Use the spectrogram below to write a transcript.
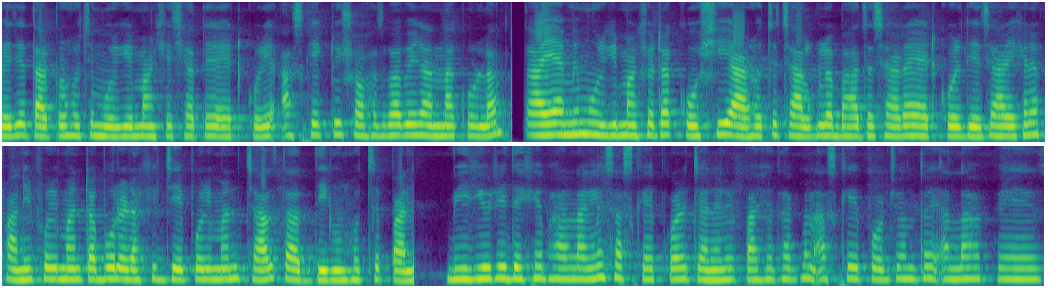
ভেজে তারপর হচ্ছে মুরগির মাংসের সাথে অ্যাড করি। আজকে একটু সহজভাবে রান্না করলাম। তাই আমি মুরগির মাংসটা কষি আর হচ্ছে চালগুলো ভাজা ছাড়া অ্যাড করে দিয়েছি। আর এখানে পানির পরিমাণটা বলে রাখি, যে পরিমাণ চাল তার দ্বিগুণ হচ্ছে পানি। ভিডিওটি দেখে ভালো লাগলে সাবস্ক্রাইব করে চ্যানেলের পাশে থাকবেন। আজকে এই পর্যন্তই। আল্লাহ হাফেজ।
